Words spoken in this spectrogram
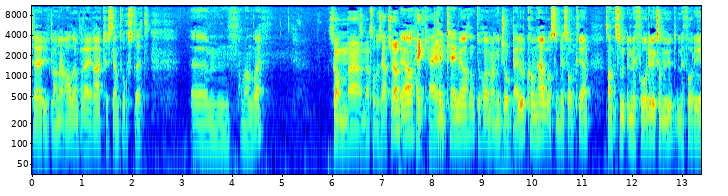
til utlandet. Adrian Pereira, Christian Thorstvedt um, og andre. Som uh, vi har produsert sjøl. Ja, Heggheim. Heggheim, ja, sant? Du har jo mange Joe Bell kom her, og så ble solgt igjen. Sant? Så vi får de liksom ut. Vi får de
